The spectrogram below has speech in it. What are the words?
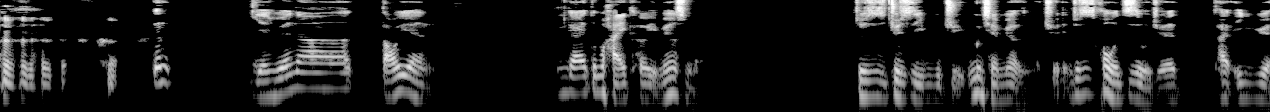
跟演员啊、导演应该都还可以，没有什么，就是就是一部剧，目前没有什么缺点，就是后置，我觉得还有音乐，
